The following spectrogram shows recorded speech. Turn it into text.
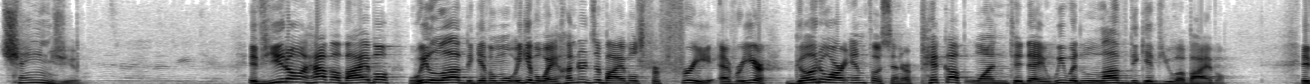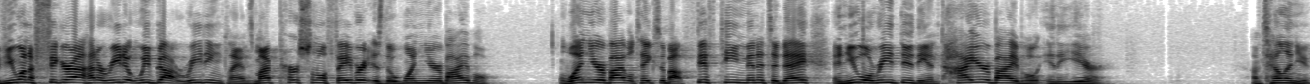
change you. If you don't have a Bible, we love to give them. We give away hundreds of Bibles for free every year. Go to our info center, pick up one today. We would love to give you a Bible. If you want to figure out how to read it, we've got reading plans. My personal favorite is the one year Bible. One year Bible takes about 15 minutes a day, and you will read through the entire Bible in a year. I'm telling you,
